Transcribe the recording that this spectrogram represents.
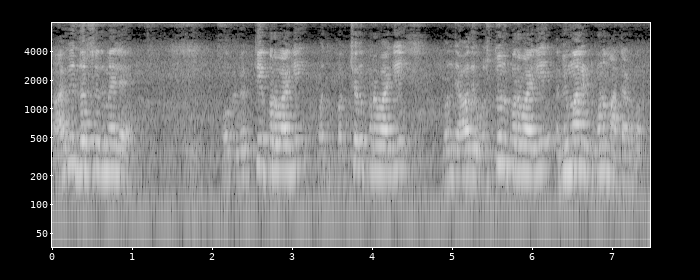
ಕಾವಿ ಧರಿಸಿದ ಮೇಲೆ ಒಬ್ಬ ವ್ಯಕ್ತಿ ಪರವಾಗಿ, ಒಂದು ಪಕ್ಷದ ಪರವಾಗಿ, ಒಂದು ಯಾವುದೇ ವಸ್ತುವಿನ ಪರವಾಗಿ ಅಭಿಮಾನ ಇಟ್ಕೊಂಡು ಮಾತಾಡಬಾರ್ದು.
